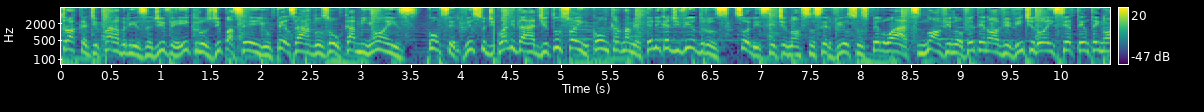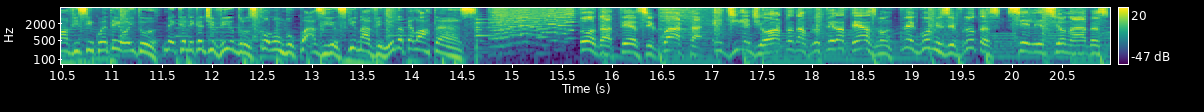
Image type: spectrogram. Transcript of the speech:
Troca de para-brisa de veículos de passeio, pesados ou caminhões. Com serviço de qualidade, tu só encontra na Mecânica de Vidros. Solicite nossos serviços pelo WhatsApp 999 22 79 58. Mecânica de Vidros, Colombo Quase, esquina Avenida Pelotas. Toda terça e quarta é dia de horta da Fruteira Tesman. Legumes e frutas selecionadas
